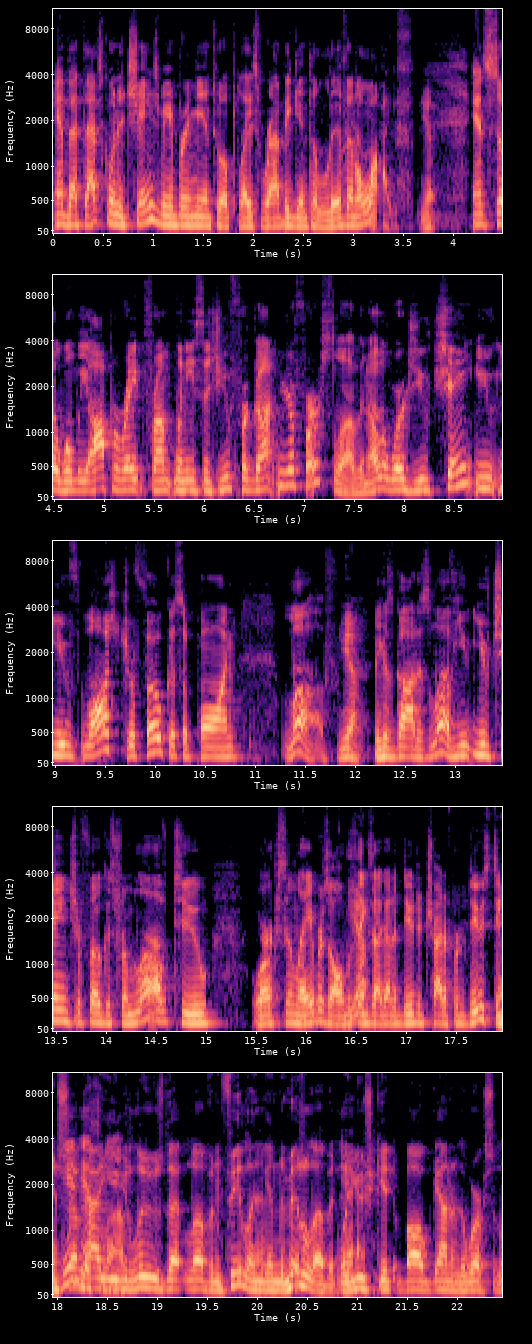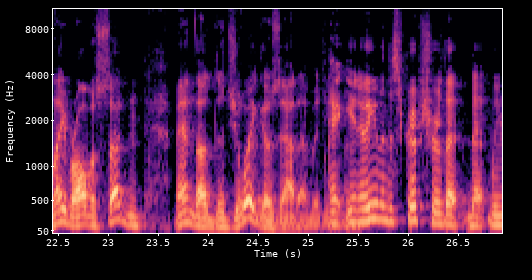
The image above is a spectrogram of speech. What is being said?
And that that's going to change me and bring me into a place where I begin to live in a life. Yep. And so when we operate from, when he says, You've forgotten your first love, in other words, you've changed, you, you've lost your focus upon love. Yeah. Because God is love. You, you've changed your focus from love to, works and labors, all the yep. things I got to do to try to produce to and get somehow His love. you lose that love and feeling yeah. in the middle of it. When yeah. you get bogged down in the works and labor, all of a sudden, man, the, the joy goes out of it. You, know? you know, even the scripture that, that we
